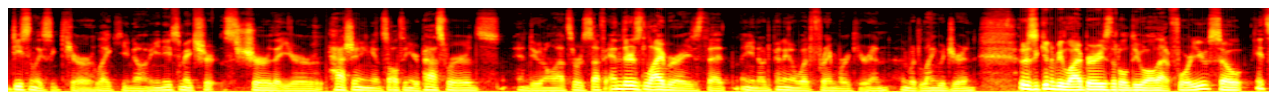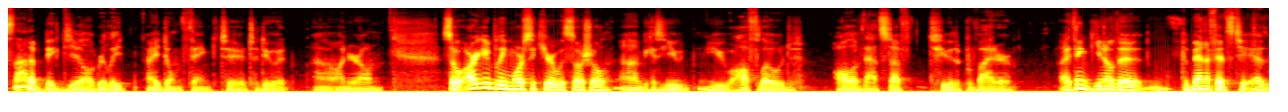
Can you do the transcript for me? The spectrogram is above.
decently secure. Like you know, you need to make sure sure that you're hashing and salting your passwords and doing all that sort of stuff. And there's libraries that you know, depending on what framework you're in and what language you're in, there's going to be libraries that'll do all that for you. So it's not a big deal, really. I don't think to to do it uh, on your own. So arguably more secure with social um, because you you offload all of that stuff to the provider. I think you know the the benefits to as,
